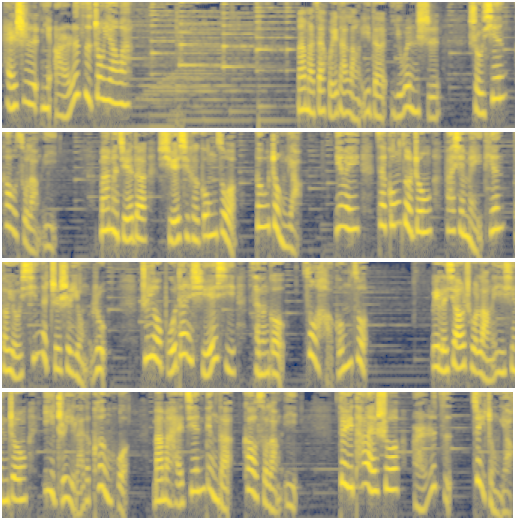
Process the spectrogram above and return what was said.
还是你儿子重要啊？”妈妈在回答朗逸的疑问时，首先告诉朗逸：“妈妈觉得学习和工作都重要，因为在工作中发现每天都有新的知识涌入，只有不断学习才能够做好工作。”为了消除朗逸心中一直以来的困惑，妈妈还坚定的告诉朗逸，对于他来说，儿子最重要。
